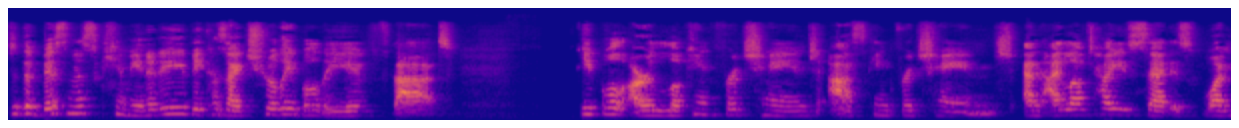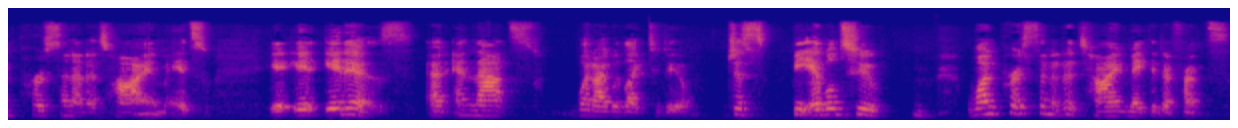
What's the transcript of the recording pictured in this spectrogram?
to the business community because i truly believe that people are looking for change, asking for change. And I loved how you said it's one person at a time. It's it, it, it is. And and that's what I would like to do. Just be able to one person at a time make a difference.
